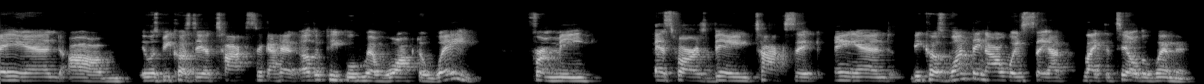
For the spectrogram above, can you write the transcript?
and um, it was because they're toxic. I had other people who have walked away from me as far as being toxic. And because one thing I always say, I like to tell the women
